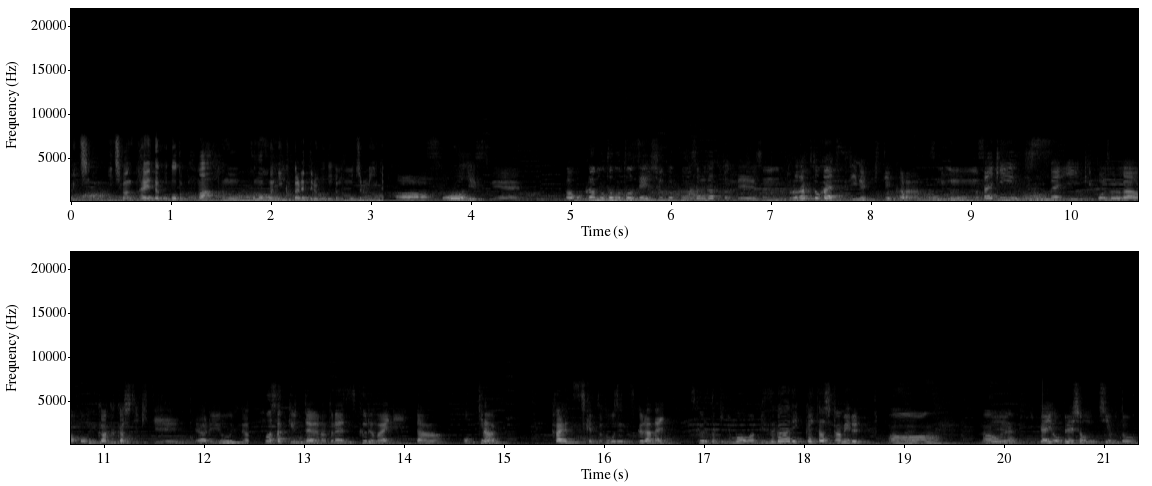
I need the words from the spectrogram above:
一一番変えたこととか、まあ、あのこの本に書かれてることでももちろんいいんだああ、そうですね。まあ、僕はもともと前職がコンサルだったんで、そのうんプロダクト開発でリーダーに来てからなんですけど、うんまあ最近実際に結構それが本格化してきてやるようになって、まあ、さっき言ったような、とりあえず作る前に一旦大きな開発チケット同時に作らない。作るときにも、まあ、水側で一回確かめる。ああ、で一回オペレーションチームと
